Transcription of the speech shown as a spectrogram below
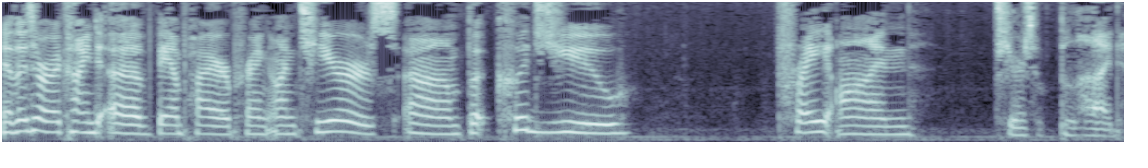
Now, those are a kind of vampire preying on tears, um, but could you prey on tears of blood?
